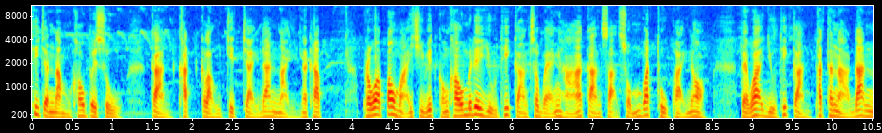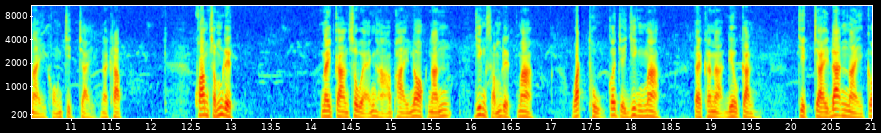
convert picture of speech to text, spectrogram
ที่จะนำเข้าไปสู่ การขัดเกลาจิตใจด้านในนะครับ เพราะว่าเป้าหมายชีวิตของเขาไม่ได้อยู่ที่การแสวงหาการสะสมวัตถุภายนอก แต่ว่าอยู่ที่การพัฒนาด้านในของจิตใจนะครับ ความสำเร็จในการแสวงหาภายนอกนั้นยิ่งสำเร็จมาก วัตถุก็จะยิ่งมาก แต่ขณะเดียวกัน จิตใจด้านในก็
